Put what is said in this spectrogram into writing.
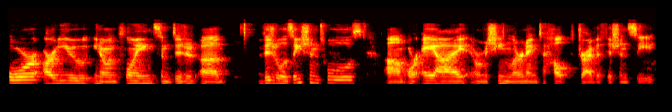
or are you, you know, employing some digital uh, visualization tools um, or AI or machine learning to help drive efficiency?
